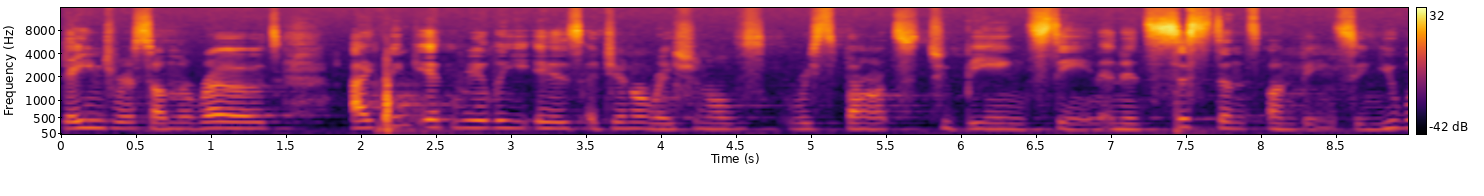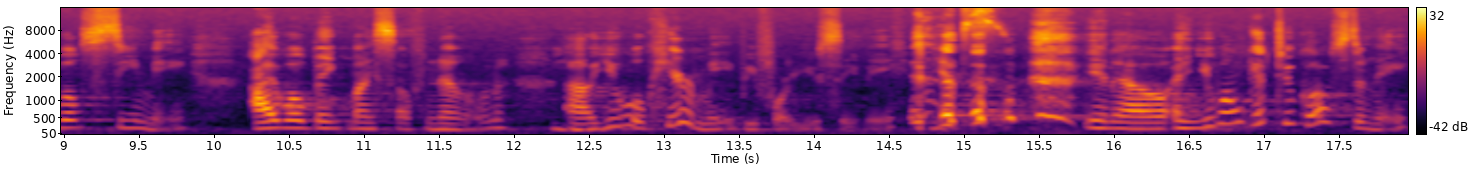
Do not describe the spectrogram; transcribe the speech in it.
dangerous on the roads. I think it really is a generational response to being seen, an insistence on being seen. You will see me. I will make myself known. Mm-hmm. Uh, you will hear me before you see me. Yes. you know, and you won't get too close to me.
